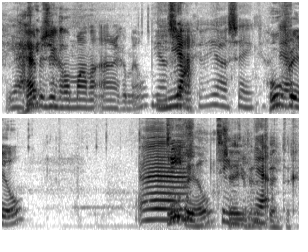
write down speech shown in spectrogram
Ja. Hebben zich al mannen aangemeld? ja, Ja. zeker. Ja, zeker. Hoeveel? Eh, Hoeveel? tien, 27.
